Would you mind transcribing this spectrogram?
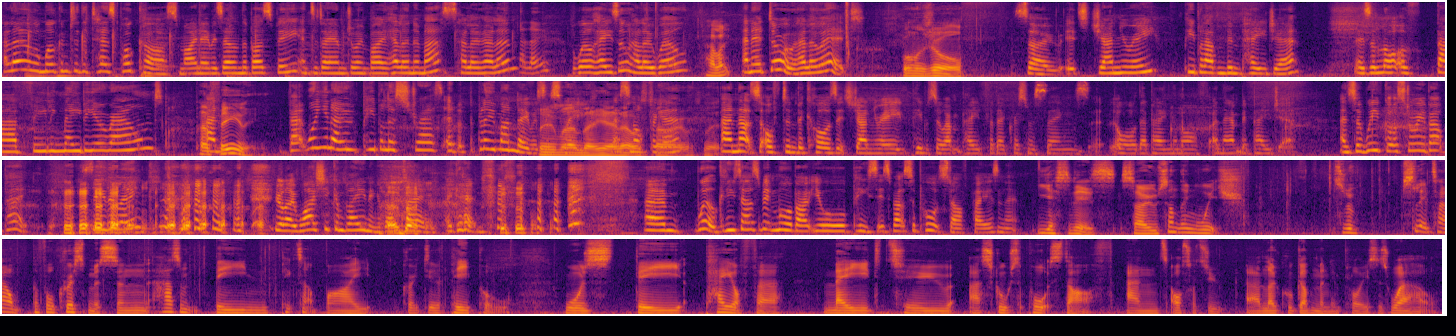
Hello and welcome to the TES podcast. My name is Eleanor Busby and today I'm joined by Helen Amass. Hello, Helen. Hello. Will Hazell. Hello, Will. Hello. And Ed Dorrell. Hello, Ed. Bonjour. So it's January. People haven't been paid yet. There's a lot of bad feeling maybe around. Bad And- feeling. But well, you know, people are stressed. Uh, Blue Monday was Blue this Monday, week. yeah, Let's that not was forget. thorough, wasn't it? And that's often because it's January. People still haven't paid for their Christmas things, uh, or they're paying them off, and they haven't been paid yet. And so we've got a story about pay. See the link? You're like, why is she complaining about pay again? um, Will, can you tell us a bit more about your piece? It's about support staff pay, isn't it? Yes, it is. So something which sort of slipped out before Christmas and hasn't been picked up by a great deal of people was the pay offer made to uh, school support staff and also to uh, local government employees as well.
